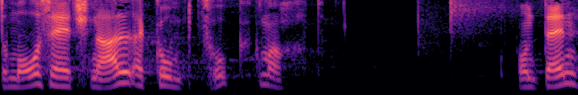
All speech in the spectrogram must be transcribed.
Der Mose hat schnell einen Kump zurückgemacht. Und dann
